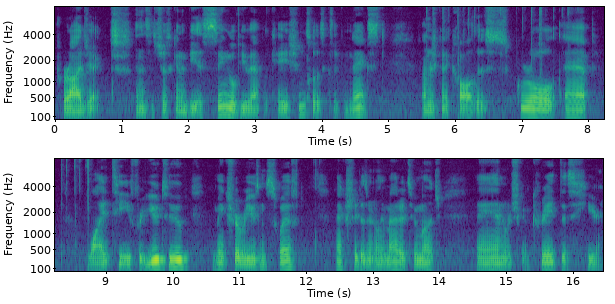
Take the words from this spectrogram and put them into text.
Project. And this is just going to be a single view application. So let's click Next. I'm just going to call this Scroll App YT for YouTube. Make sure we're using Swift. Actually, it doesn't really matter too much. And we're just going to create this here.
